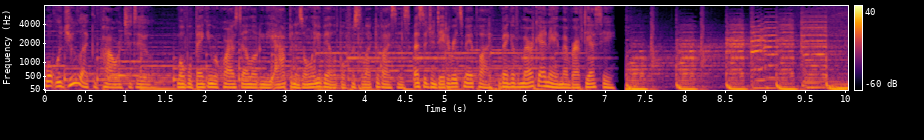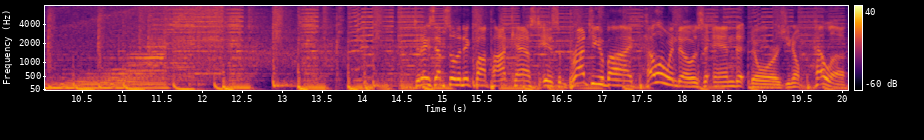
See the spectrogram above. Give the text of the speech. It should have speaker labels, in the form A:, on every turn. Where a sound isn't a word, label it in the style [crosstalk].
A: What would you like the power to do? Mobile banking requires downloading the app and is only available for select devices. Message and data rates may apply. Bank of America and a member FDIC.
B: Today's episode of the Nick Bob Podcast is brought to you by Pella Windows and Doors. You know, Pella,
